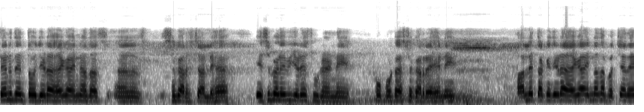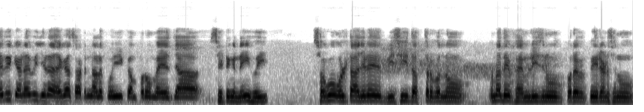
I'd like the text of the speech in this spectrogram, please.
ਤਿੰਨ ਦਿਨ ਤੋਂ ਜਿਹੜਾ ਹੈਗਾ ਇਹਨਾਂ ਦਾ ਸੰਘਰਸ਼ ਚੱਲ ਰਿਹਾ ਇਸ ਵੇਲੇ ਵੀ ਜਿਹੜੇ ਸਟੂਡੈਂਟ ਨੇ, ਉਹ ਪ੍ਰੋਟੈਸਟ ਕਰ ਰਹੇ ਨੇ। ਹਾਲੇ ਤੱਕ ਜਿਹੜਾ ਹੈਗਾ ਇਹਨਾਂ ਦਾ ਬੱਚਿਆਂ ਦਾ ਇਹ ਵੀ ਕਹਿਣਾ ਵੀ ਜਿਹੜਾ ਹੈਗਾ ਸਾਡੇ ਨਾਲ ਕੋਈ ਕੰਪਰੋਮਾਈਜ਼ ਜਾਂ ਸਿਟਿੰਗ ਨਹੀਂ ਹੋਈ। ਸਗੋਂ ਉਲਟਾ ਜਿਹੜੇ ਵੀਸੀ ਦਫ਼ਤਰ ਵੱਲੋਂ ਉਹਨਾਂ ਦੇ ਫੈਮਲੀਜ਼ ਨੂੰ, ਪਰ ਪੇਰੈਂਟਸ ਨੂੰ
